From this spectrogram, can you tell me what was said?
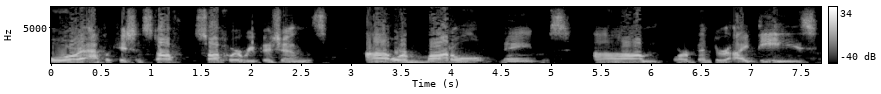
or application soft software revisions uh, or model names um, or vendor IDs,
